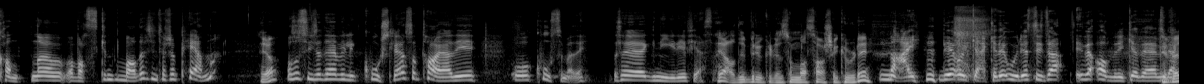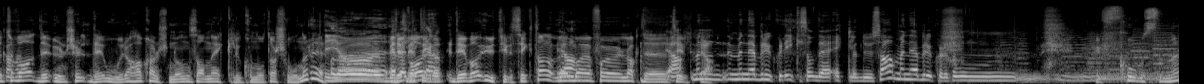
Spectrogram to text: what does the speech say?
kanten av vasken på badet. Syns jeg er så pene. Ja. Og så syns jeg de er veldig koselige, så tar jeg de og koser med de. Så jeg gnir de i fjeset. ja, du bruker det som massasjekuler. Nei, det orker jeg ikke. Det ordet syns jeg Jeg aner ikke det. Jeg vet du hva, det, Unnskyld, det ordet har kanskje noen sånne ekle konnotasjoner, det. Ja, Det var, det var utilsikta. Ja. Må jeg få lagt det Ja, til? men, men jeg bruker det ikke som det ekle du sa, men jeg bruker det som Kosende.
